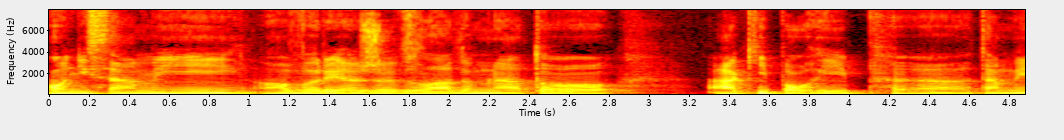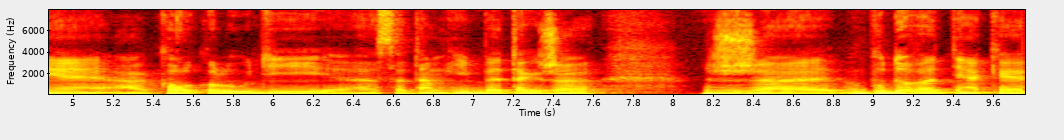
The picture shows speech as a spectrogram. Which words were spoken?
oni sami hovoria, že vzhľadom na to, aký pohyb e, tam je a koľko ľudí e, sa tam hýbe, takže že budovať nejaké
